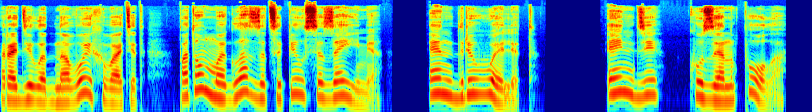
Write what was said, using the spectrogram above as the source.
«родил одного и хватит». Потом мой глаз зацепился за имя. Эндрю Уэллет. Энди — кузен Пола.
